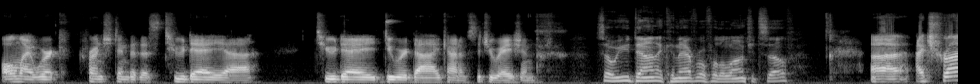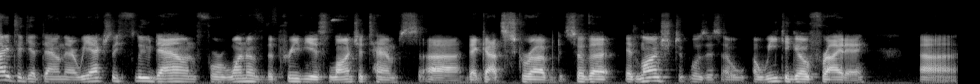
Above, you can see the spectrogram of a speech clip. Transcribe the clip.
all my work crunched into this two day, uh, two day do or die kind of situation. So, were you down at Canaveral for the launch itself? Uh, I tried to get down there. We actually flew down for one of the previous launch attempts uh, that got scrubbed. So the it launched was this a, a week ago Friday, uh,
